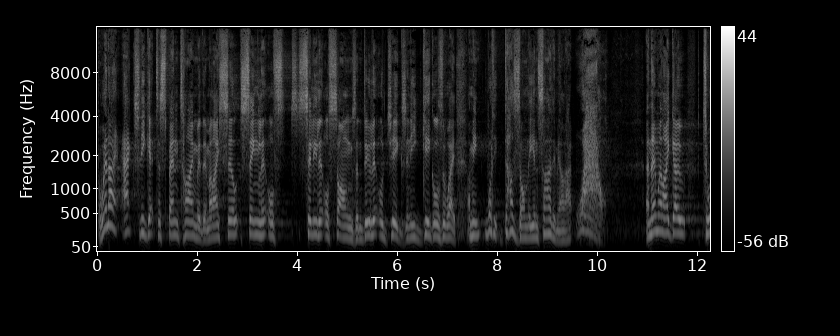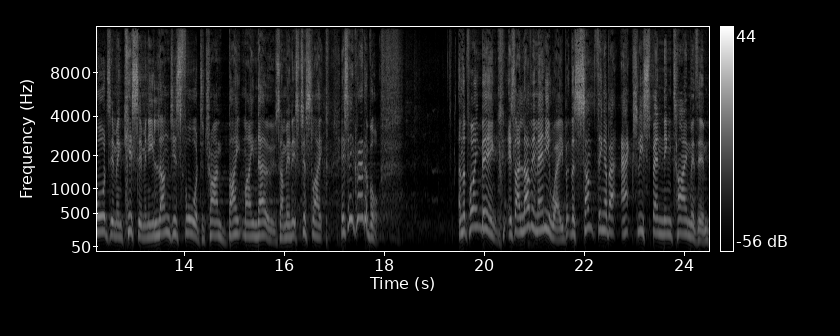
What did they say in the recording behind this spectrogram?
But when I actually get to spend time with him and I sing little silly little songs and do little jigs and he giggles away, I mean, what it does on the inside of me, I'm like, wow. And then when I go towards him and kiss him and he lunges forward to try and bite my nose, I mean, it's just like, it's incredible. And the point being is, I love him anyway, but there's something about actually spending time with him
